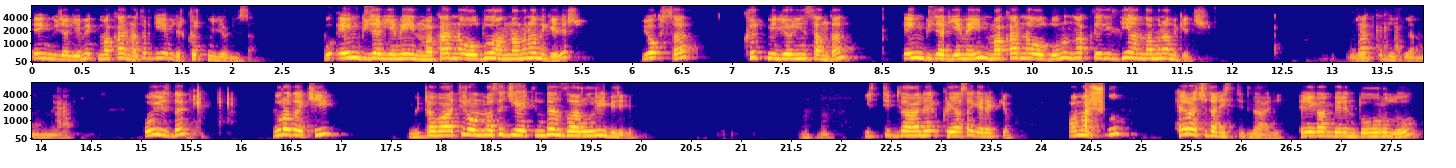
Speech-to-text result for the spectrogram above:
En güzel yemek makarnadır diyebilir 40 milyon insan. Bu en güzel yemeğin makarna olduğu anlamına mı gelir? Yoksa 40 milyon insandan en güzel yemeğin makarna olduğunu nakledildiği anlamına mı gelir? Nakledildiği anlamına gelir. O yüzden buradaki mütevatir olması cihetinden zaruri bir ilim. İstidlale kıyasa gerek yok. Ama şu her açıdan istidlali. Peygamberin doğruluğu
